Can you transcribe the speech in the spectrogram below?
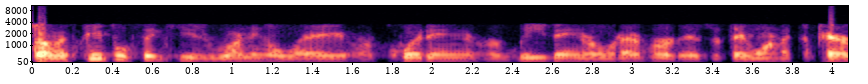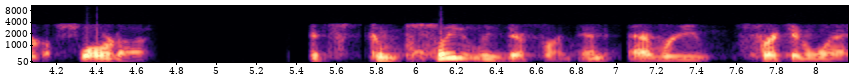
So if people think he's running away or quitting or leaving or whatever it is that they want to compare to Florida, it's completely different in every freaking way.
